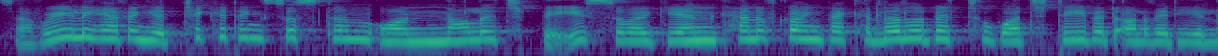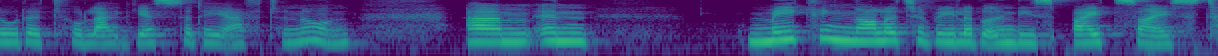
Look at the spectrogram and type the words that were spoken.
So really having a ticketing system or knowledge base. So again, kind of going back a little bit to what David already alluded to like yesterday afternoon, um, and making knowledge available in these bite-sized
